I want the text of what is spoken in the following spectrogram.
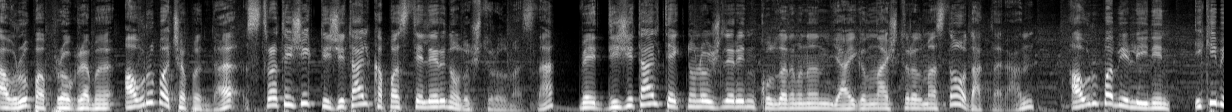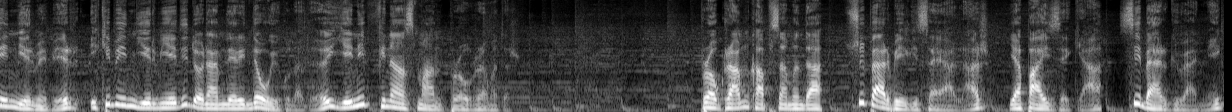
Avrupa programı Avrupa çapında stratejik dijital kapasitelerin oluşturulmasına ve dijital teknolojilerin kullanımının yaygınlaştırılmasına odaklanan Avrupa Birliği'nin 2021-2027 dönemlerinde uyguladığı yeni finansman programıdır. Program kapsamında süper bilgisayarlar, yapay zeka, siber güvenlik,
